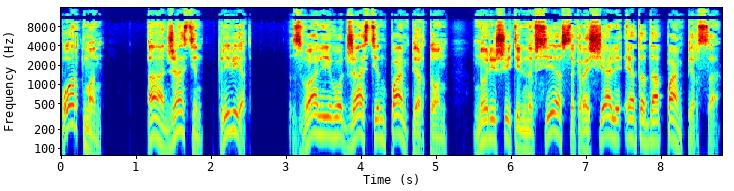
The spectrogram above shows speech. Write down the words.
Портман!» «А, Джастин, привет!» Звали его Джастин Пампертон, но решительно все сокращали это до Памперса.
